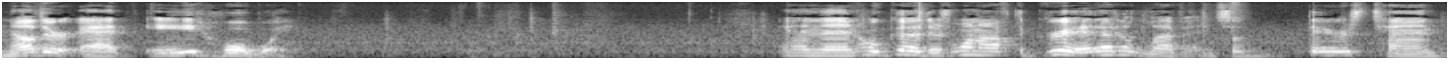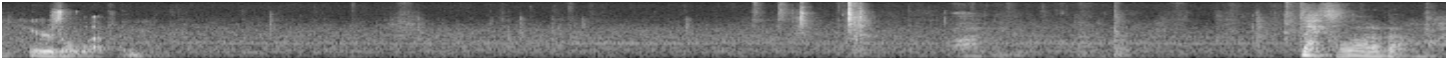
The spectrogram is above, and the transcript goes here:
Another at 8. Oh boy. And then, oh good, there's one off the grid at 11. So there's 10, here's 11. That's a lot of bound lines.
